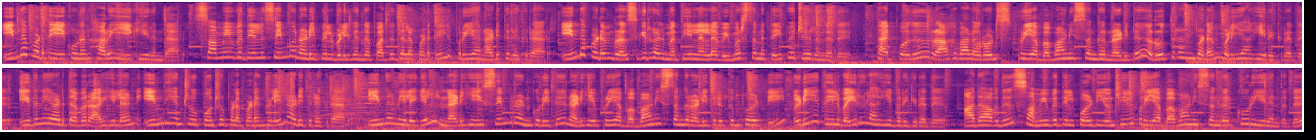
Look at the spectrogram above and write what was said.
இந்த படத்தை இயக்குனர் ஹரி இயக்கியிருந்தார். சமீபத்தில் சிம்பு நடிப்பில் வெளிவந்த பத்து தள படத்தில் பிரியா நடித்திருக்கிறார். இந்த படம் ரசிகர்கள் மத்தியில் நல்ல விமர்சனத்தை பெற்றிருந்தது. தற்போது ராகவா ரோட்ஸ் பிரியா பவானி சங்கர் நடித்த ருத்ரன் படம் வெளியாகி இருக்கிறது இதனை அடுத்தவர் அகிலன் இந்தியன் டூ போன்ற பல படங்களில் நடித்திருக்கிறார். இந்த நிலையில் நடிகை சிம்ரன் குறித்து நடிகை பிரியா பவானி சங்கர் அளித்திருக்கும் பேட்டி இணையத்தில் வைரலாகி வருகிறது. அதாவது சமீபத்தில் பேட்டியொன்றில் பிரியா பவானி சங்கர் கூறியிருந்தது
